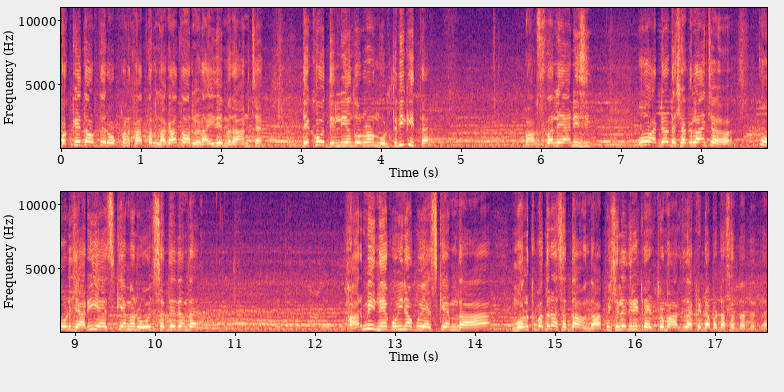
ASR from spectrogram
ਪੱਕੇ ਤੌਰ ਤੇ ਰੋਕਣ ਖਾਤਰ ਲਗਾਤਾਰ ਲੜਾਈ ਦੇ ਮੈਦਾਨ 'ਚ ਹੈ। ਦੇਖੋ, ਦਿੱਲੀ ਅੰਦੋਲਨ ਮੁਲਤਵੀ ਕੀਤਾ ਵਾਪਸ ਤਾਂ ਲਿਆ ਨਹੀਂ ਸੀ। ਉਹ ਅੱਡ ਅੱਡ ਸ਼ਕਲਾਂ 'ਚ ਘੋਲ ਜਾਰੀ ਹੈ ਐਸਕੇਐਮ ਰੋਜ਼ ਸੱਦੇ ਦਿੰਦਾ ਹਰ ਮਹੀਨੇ ਕੋਈ ਨਾ ਕੋਈ ਐਸਕੇਐਮ ਦਾ ਮੁਲਕ ਪੱਧਰਾ ਸੱਦਾ ਹੁੰਦਾ ਪਿਛਲੇ ਦਿਨੀ ਟਰੈਕਟਰ ਮਾਰਚ ਦਾ ਕਿੱਡਾ ਵੱਡਾ ਸੱਦਾ ਦਿੱਤਾ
